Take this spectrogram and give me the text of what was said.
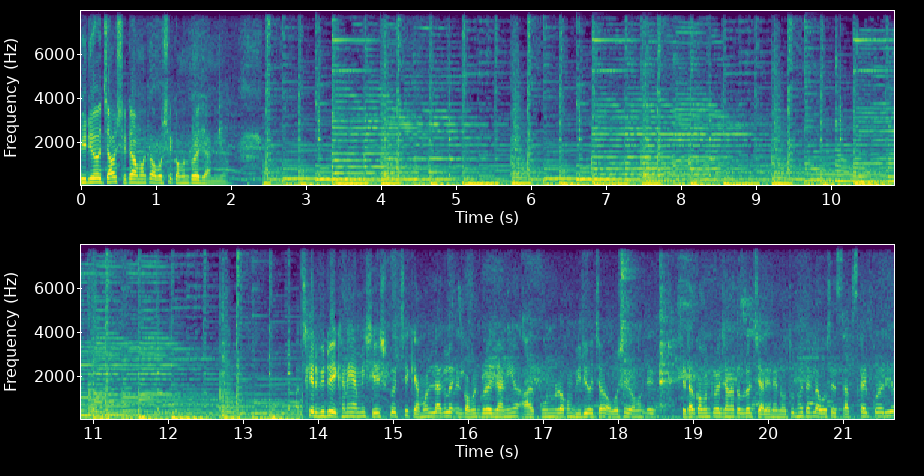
ভিডিও চাও সেটা আমাকে অবশ্যই কমেন্ট করে জানিও। আজকের ভিডিও এখানেই আমি শেষ করছি। কেমন লাগল কমেন্ট করে জানিও। আর কোন রকম ভিডিও চাও অবশ্যই আমাকে সেটাও কমেন্ট করে জানাতে বলো। চ্যানেলে নতুন হয়ে থাকলে অবশ্যই সাবস্ক্রাইব করে দিও।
